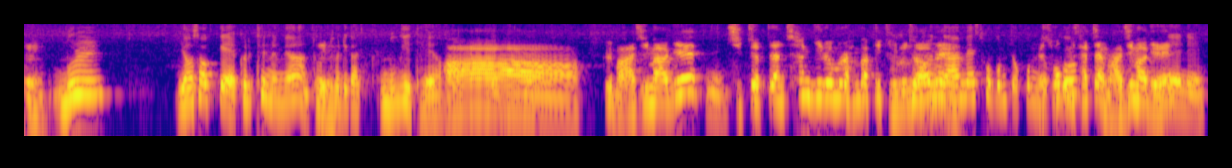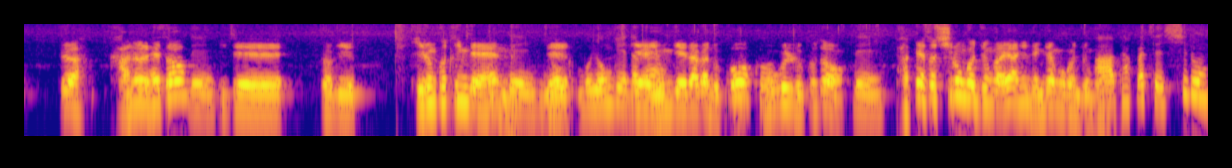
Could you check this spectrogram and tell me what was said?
예. 물 여섯 개 그렇게 넣으면 도토리가 묵이 돼요. 아, 그 마지막에 네. 직접 짠 참기름을 한 바퀴 두른 두른 다음에, 다음에 소금 조금 넣고 소금 살짝 마지막에 네네 그 간을 해서 네. 이제 거기 기름 코팅된 네 이제 용, 뭐 용기에다가 예, 용기에다가 넣고 넣고. 묵을 넣고서 네. 밖에서 실온 건조인가요? 아니면 냉장고 건조인가요? 아 바깥에 실온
